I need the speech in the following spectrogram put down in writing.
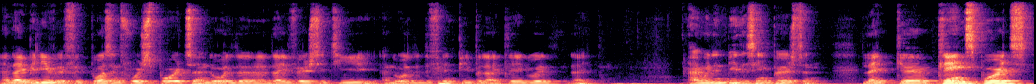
And i believe if it wasn't for sports and all the diversity and all the different people i played with like i wouldn't be the same person. Like uh, playing sports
